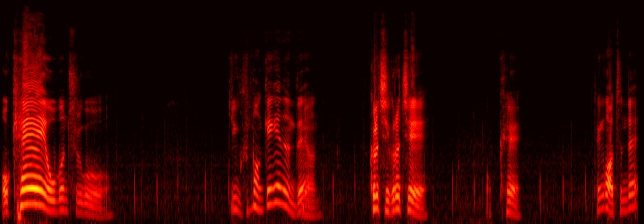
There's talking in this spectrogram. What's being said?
오케이, 5번 출구. 이거 금방 깨겠는데? 면. 그렇지, 그렇지. 오케이. 된 것 같은데?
